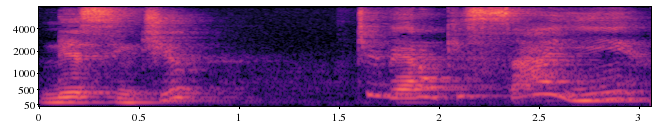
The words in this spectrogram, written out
nesse sentido, tiveram que sair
